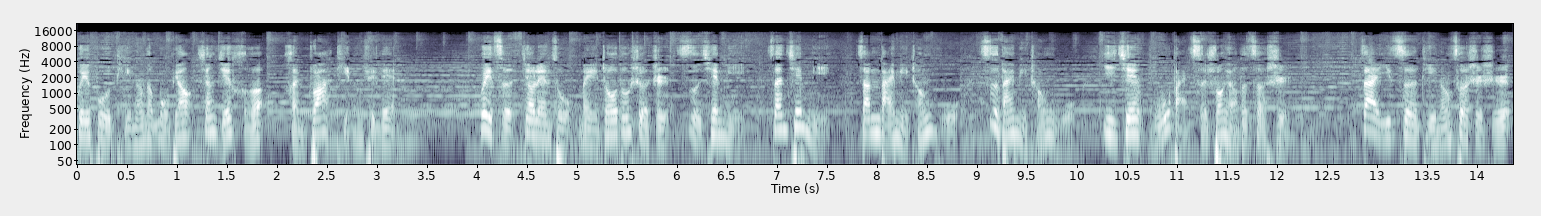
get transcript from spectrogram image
恢复体能的目标相结合，狠抓体能训练。为此，教练组每周都设置四千米、三千米、三百米乘五、四百米乘五、一千五百次双摇的测试。在一次体能测试时，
